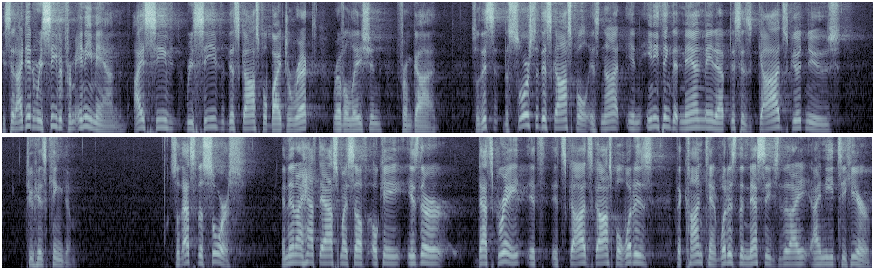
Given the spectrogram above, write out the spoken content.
He said, I didn't receive it from any man. I received, this gospel by direct revelation from God. So this the source of this gospel is not in anything that man made up. This is God's good news to his kingdom. So that's the source. And then I have to ask myself, okay, is there that's great. It's it's God's gospel. What is the content? What is the message that I, I need to hear?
